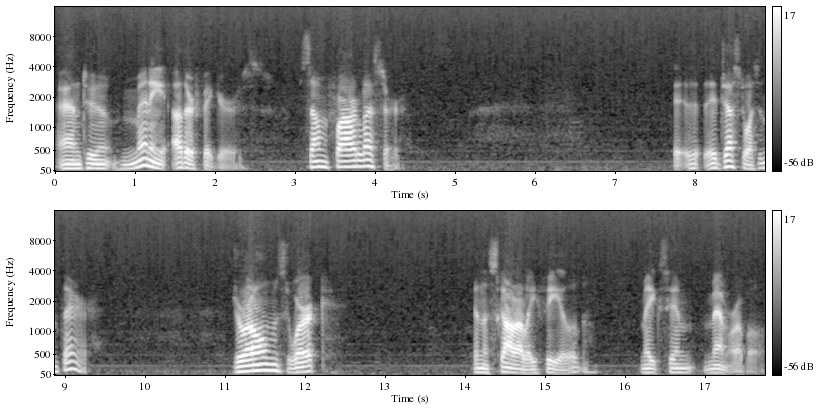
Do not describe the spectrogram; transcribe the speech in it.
and to many other figures, some far lesser, it, it just wasn't there. Jerome's work in the scholarly field makes him memorable.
